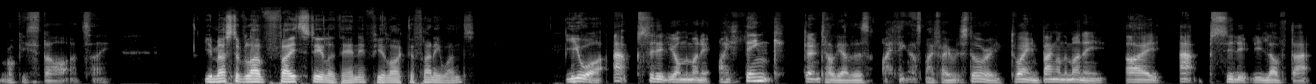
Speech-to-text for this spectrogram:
rocky start, I'd say. You must have loved Faith Stealer then, if you like the funny ones. You are absolutely on the money. I think. Don't tell the others. I think that's my favorite story. Dwayne, bang on the money. I absolutely loved that.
